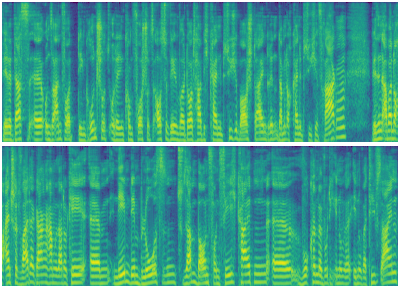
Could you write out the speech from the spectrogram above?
wäre das äh, unsere Antwort, den Grundschutz oder den Komfortschutz auszuwählen, weil dort habe ich keine Psychebausteine drin und damit auch keine Psyche-Fragen. Wir sind aber noch einen Schritt weitergegangen, haben gesagt, okay, ähm, neben dem bloßen Zusammenbauen von Fähigkeiten, äh, wo können wir wirklich innovativ sein?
